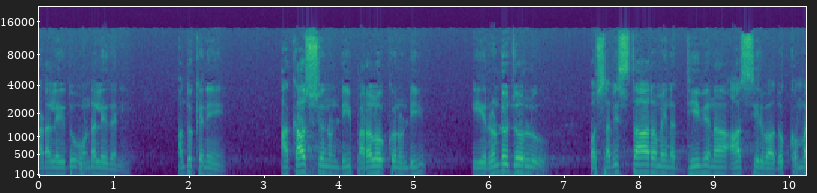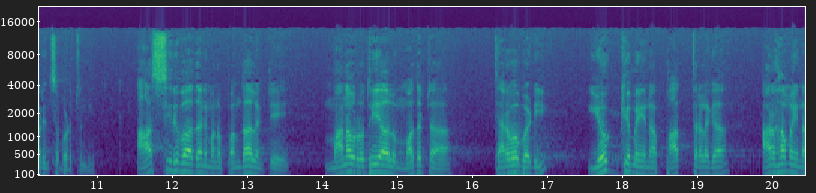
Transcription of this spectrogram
పడలేదు ఉండలేదని. అందుకని ఆకాశం నుండి పరలోకం నుండి ఈ రెండు జోర్లు ఓ సవిస్తారమైన దీవెన ఆశీర్వాదం కుమ్మరించబడుతుంది. ఆశీర్వాదాన్ని మనం పొందాలంటే మన హృదయాలు మొదట తెరవబడి యోగ్యమైన పాత్రలుగా అర్హమైన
